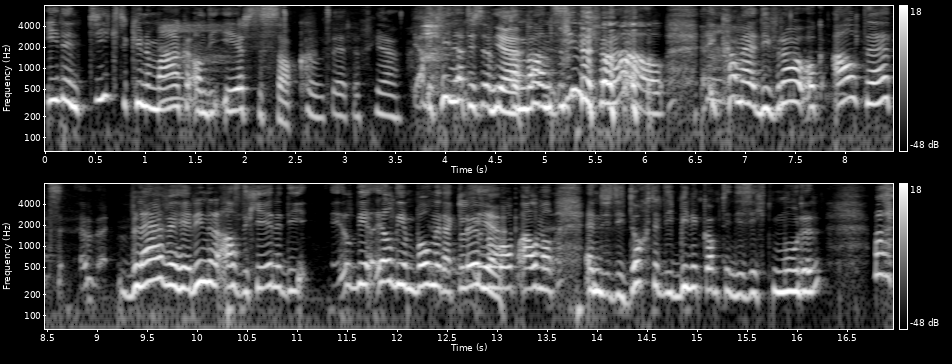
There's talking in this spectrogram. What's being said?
identiek te kunnen maken aan die eerste sok. Oh, wat erg, ja. Ik vind dat dus een, een waanzinnig verhaal. Ik kan mij die vrouw ook altijd blijven herinneren als degene die heel die, heel die bol met dat kleurverloop allemaal... En dus die dochter die binnenkomt en die zegt... Moeder, wat,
